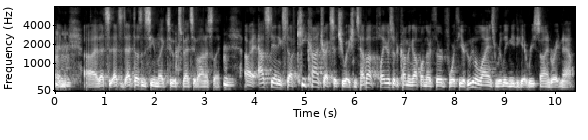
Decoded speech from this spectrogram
And mm-hmm. uh, that's that's that doesn't seem like too expensive, honestly. Mm-hmm. All right, outstanding stuff. Key contract situations. How about players that are coming up on their third, fourth year? Who do the Lions really need to get re-signed right now?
